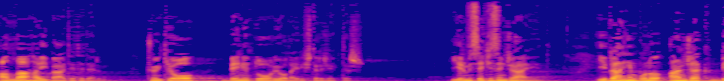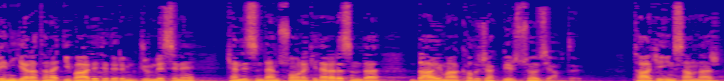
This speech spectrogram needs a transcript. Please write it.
Allah'a ibadet ederim. Çünkü O, beni doğru yola eriştirecektir. 28. Ayet İbrahim bunu ancak beni yaratana ibadet ederim cümlesini kendisinden sonrakiler arasında daima kalacak bir söz yaptı. Ta ki insanlar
